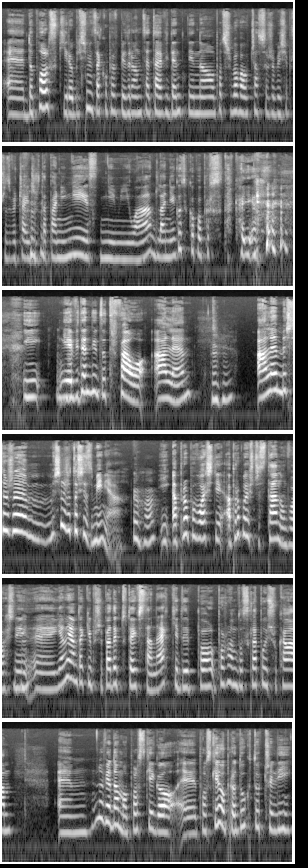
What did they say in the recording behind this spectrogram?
e, do Polski, robiliśmy zakupy w Biedronce, to ewidentnie no, potrzebował czasu, żeby się przyzwyczaić, że ta pani nie jest niemiła dla niego, tylko po prostu taka jest. I, i ewidentnie to trwało, ale mhm. Ale myślę, że myślę, że to się zmienia. Uh-huh. I a propos właśnie, a propos jeszcze Stanów właśnie, uh-huh. e, ja miałam taki przypadek tutaj w Stanach, kiedy po, poszłam do sklepu i szukałam, no wiadomo, polskiego, e, polskiego produktu, czyli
